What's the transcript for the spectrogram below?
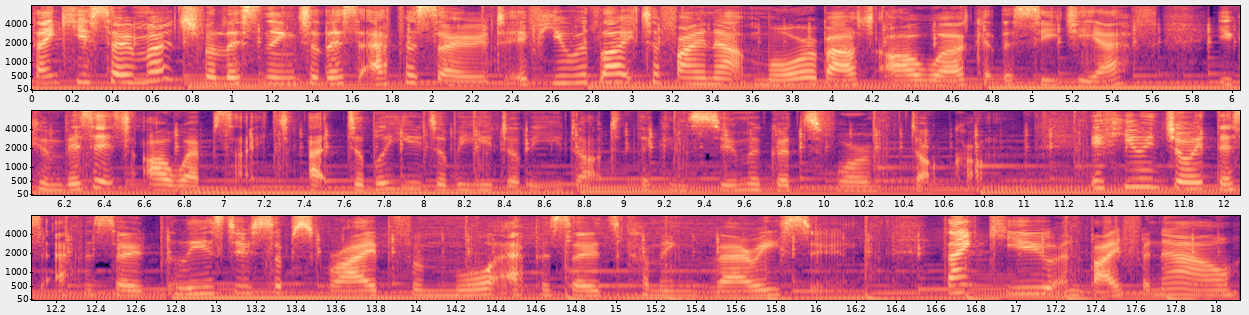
Thank you so much for listening to this episode. If you would like to find out more about our work at the CGF, you can visit our website at www.theconsumergoodsforum.com. If you enjoyed this episode, please do subscribe for more episodes coming very soon. Thank you and bye for now.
